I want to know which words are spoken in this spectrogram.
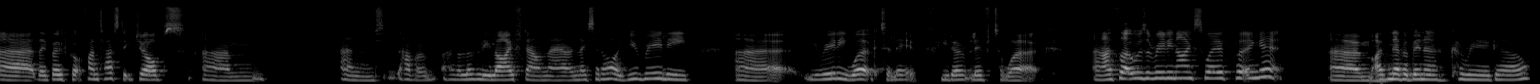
Uh, they've both got fantastic jobs um, and have a have a lovely life down there. And they said, "Oh, you really uh, you really work to live. You don't live to work." And I thought it was a really nice way of putting it. Um, I've never been a career girl.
